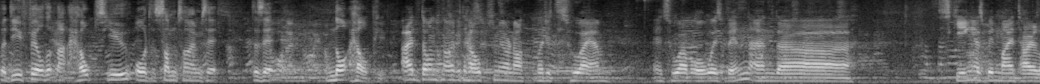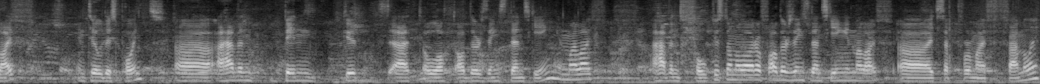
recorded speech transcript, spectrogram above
But do you feel that that helps you, or does sometimes it does it not help you? I don't know if it helps me or not, but it's who I am. It's who I've always been, and uh, skiing has been my entire life until this point. Uh, I haven't been good at a lot other things than skiing in my life. I haven't focused on a lot of other things than skiing in my life, uh, except for my family.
